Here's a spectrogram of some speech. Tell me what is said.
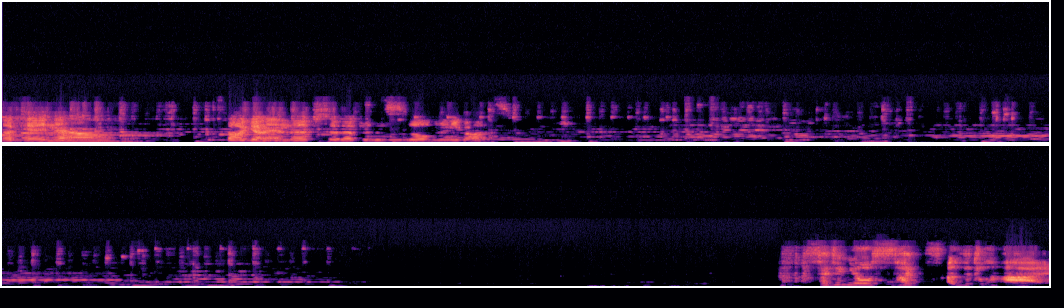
Okay, now probably gonna end the episode after this little mini boss. Setting your sights a little high.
